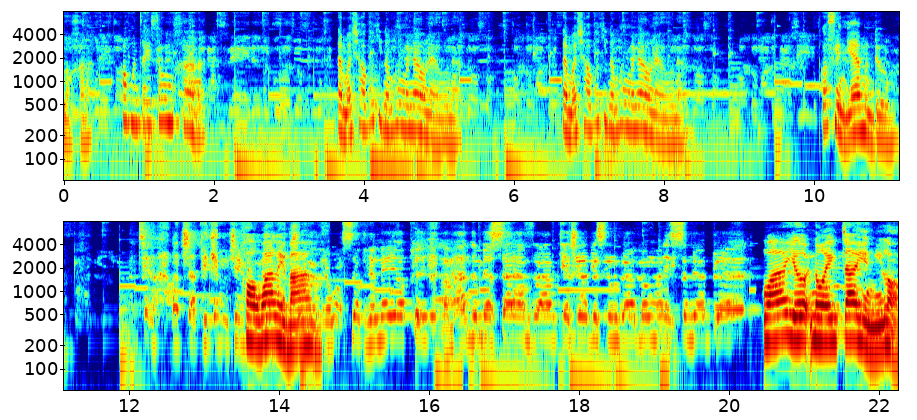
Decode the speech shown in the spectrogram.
เหรอคะ ขอบคุณใจส้มค่ะ แต่เมื่อเช้าก็กินน้ำผึ้งมะนาวแล้วนะ แต่เมื่อเช้าก็กินน้ำผึ้งมะนาวแล้วนะ ก็เสียงแย่เหมือนเดิมฟองว่าอะไรบ้าง ว่าเยอะน้อยใจอย่างนี้เหรอ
